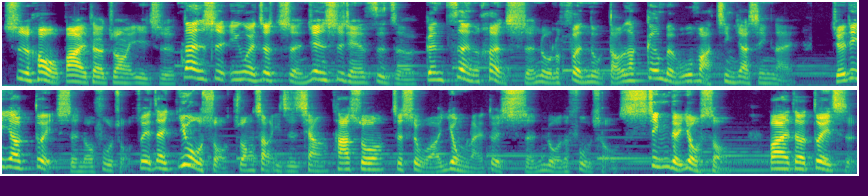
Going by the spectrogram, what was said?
事后，巴雷特装了一只，但是因为这整件事情的自责跟憎恨神罗的愤怒，导致他根本无法静下心来，决定要对神罗复仇。所以在右手装上一支枪，他说：“这是我要用来对神罗的复仇。”新的右手，巴雷特对此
